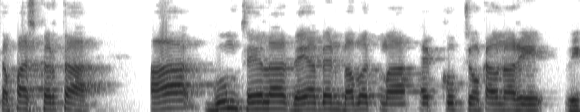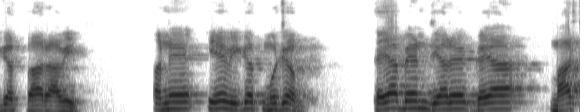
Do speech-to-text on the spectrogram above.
તપાસ કરતા આ ગુમ થયેલા દયાબેન બાબતમાં એક ખૂબ ચોંકાવનારી વિગત બહાર આવી. અને એ વિગત મુજબ, દયાબેન જ્યારે ગયા માર્ચ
